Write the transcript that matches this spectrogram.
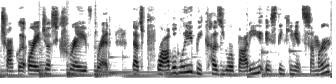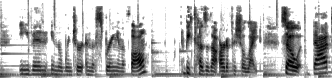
chocolate or I just crave bread, that's probably because your body is thinking it's summer, even in the winter and the spring and the fall because of that artificial light. So, that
